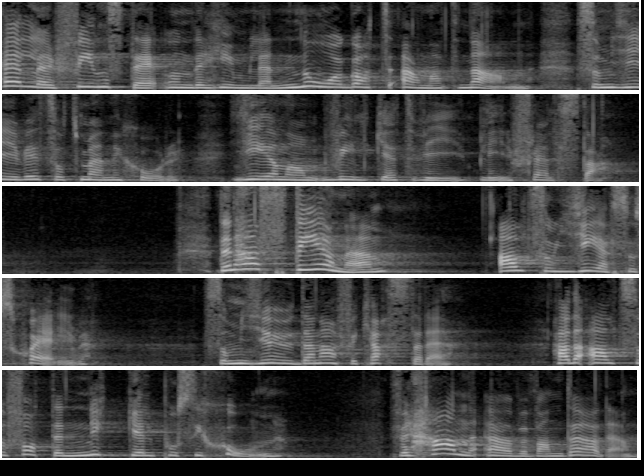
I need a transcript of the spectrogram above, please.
heller finns det under himlen något annat namn som givits åt människor genom vilket vi blir frälsta. Den här stenen, alltså Jesus själv, som judarna förkastade, hade alltså fått en nyckelposition, för han övervann döden.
